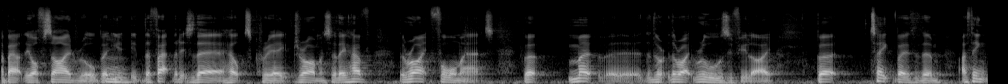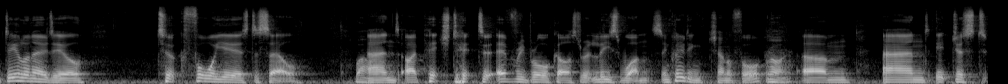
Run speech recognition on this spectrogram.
about the offside rule, but you, the fact that it's there helps create drama. So they have the right format, but mo- uh, the, the right rules, if you like. But take both of them. I think Deal or No Deal took four years to sell. Wow. And I pitched it to every broadcaster at least once, including Channel 4. Right. Um, and it just,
